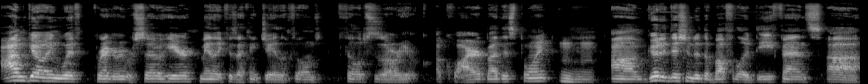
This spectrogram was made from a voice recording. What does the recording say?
I'm going with Gregory Rousseau here, mainly because I think Jaelan Phillips, is already acquired by this point. hmm Um, good addition to the Buffalo defense. Uh,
